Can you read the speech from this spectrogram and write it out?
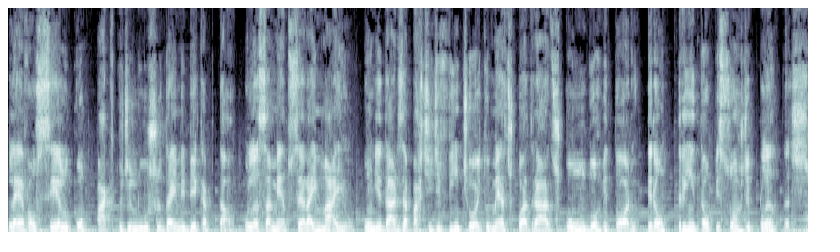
leva o selo compacto de luxo da MB Capital. O lançamento será em maio, unidades a partir de 28 metros quadrados com um dormitório. Terão 30 opções de plantas.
